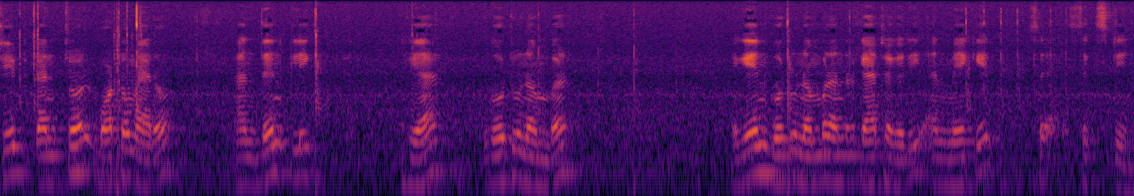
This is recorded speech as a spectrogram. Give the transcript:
shift control bottom arrow and then click here go to number. Again go to number under category and make it say 16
